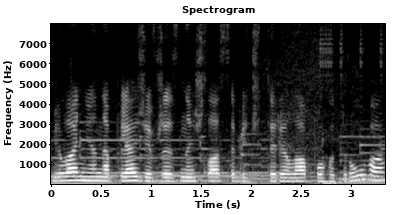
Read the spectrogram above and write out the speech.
Міланія на пляжі вже знайшла собі чотирилапого друга.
